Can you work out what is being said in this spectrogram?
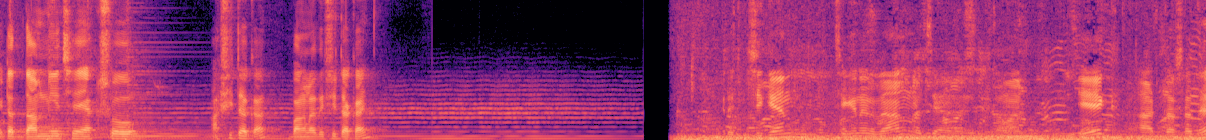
এটার দাম নিয়েছে একশো আশি টাকা, বাংলাদেশি টাকায়। চিকেন, চিকেনের রান হচ্ছে তোমার এগ, আর তার সাথে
